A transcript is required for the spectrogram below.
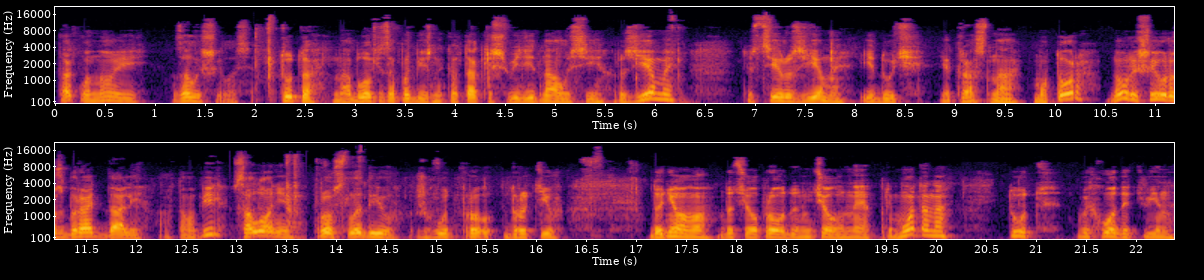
так воно і залишилося. Тут на блокі запобіжника також від'єднав усі роз'єми. Тобто ці роз'єми йдуть якраз на мотор. Ну, вирішив розбирати далі автомобіль. В салоні прослідив жгут про дротів. До нього, до цього проводу нічого не примотано. Тут виходить він,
